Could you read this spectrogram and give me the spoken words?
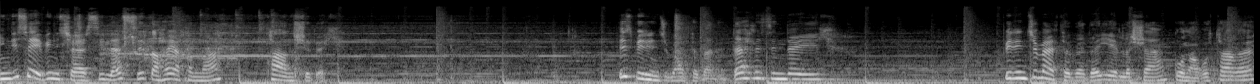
İndi isə evin içərisi ilə sizi daha yaxından tanış edək. Biz birinci mərtəbənin dəhlizindəyik. Birinci mərtəbədə yerləşən qonaq otağı,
